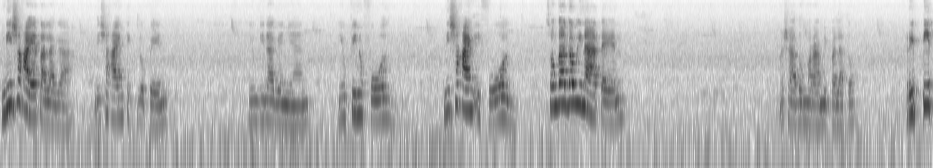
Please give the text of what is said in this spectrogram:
Hindi siya kaya talaga. Hindi siya kayang tiklopin. Yung ginaganyan. Yung pino-fold. Hindi siya kayang i-fold. So, ang gagawin natin, masyadong marami pala to repeat.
